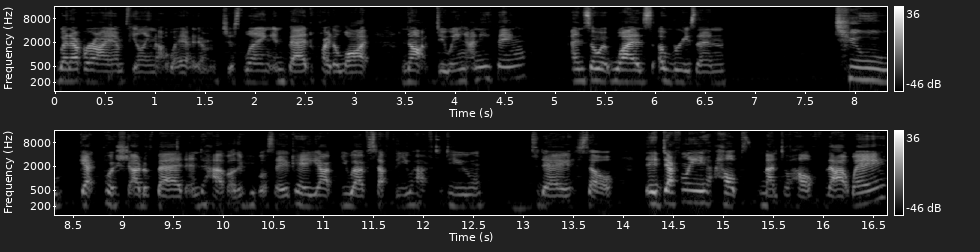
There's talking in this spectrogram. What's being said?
whenever I am feeling that way, I am just laying in bed quite a lot, not doing anything, and so it was a reason to get pushed out of bed and to have other people say, "Okay, yeah, you have stuff that you have to do today." So it definitely helps mental health that way.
